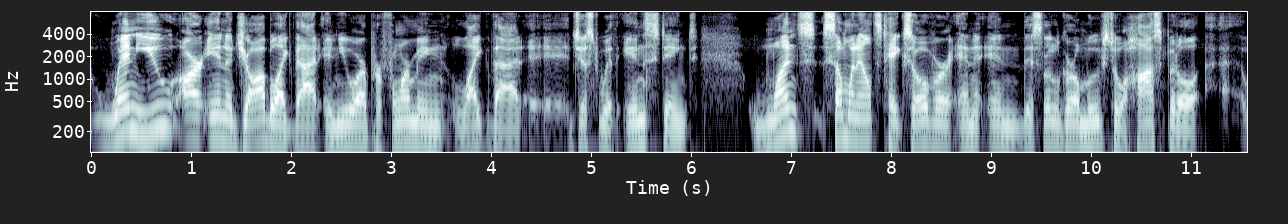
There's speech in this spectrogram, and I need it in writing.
when you are in a job like that and you are performing like that, eh, just with instinct, once someone else takes over and, and this little girl moves to a hospital, uh,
